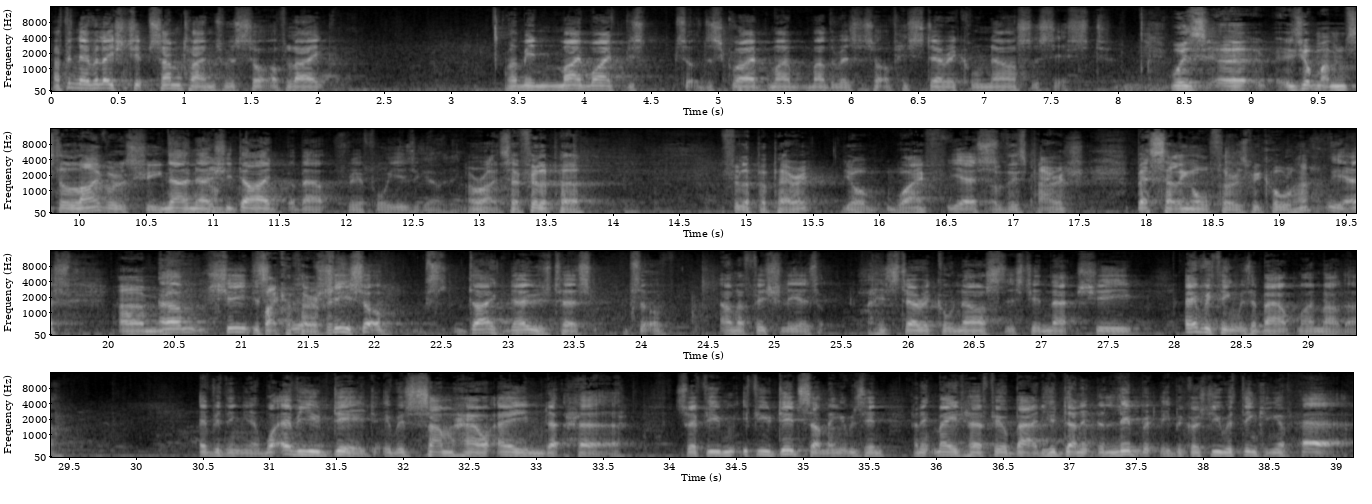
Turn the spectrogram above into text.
I think their relationship sometimes was sort of like. I mean, my wife sort of described my mother as a sort of hysterical narcissist. Was uh, is your mum still alive, or is she? No, no, she died about three or four years ago, I think. All right. So Philippa, Philippa Perry, your wife, Yes. of this parish, best-selling author as we call her. Yes. Um, Um, she psychotherapist. she sort of diagnosed her sort of unofficially as a hysterical narcissist in that she everything was about my mother. Everything, you know, whatever you did, it was somehow aimed at her. So if you if you did something, it was in and it made her feel bad. You'd done it deliberately because you were thinking of her.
